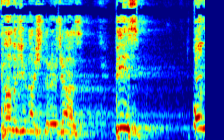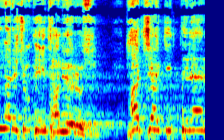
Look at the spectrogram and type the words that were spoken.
kalıcılaştıracağız. Biz onları çok iyi tanıyoruz. Hacca gittiler,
